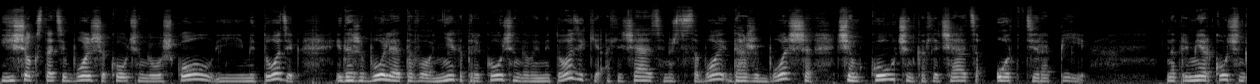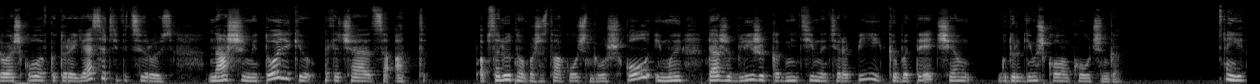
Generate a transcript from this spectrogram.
еще, кстати, больше коучинговых школ и методик, и даже более того, некоторые коучинговые методики отличаются между собой даже больше, чем коучинг отличается от терапии. Например, коучинговая школа, в которой я сертифицируюсь, наши методики отличаются от абсолютного большинства коучинговых школ, и мы даже ближе к когнитивной терапии, к КБТ, чем к другим школам коучинга. И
